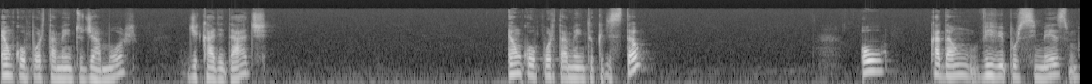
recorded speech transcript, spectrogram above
é um comportamento de amor, de caridade? É um comportamento cristão? Ou cada um vive por si mesmo,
